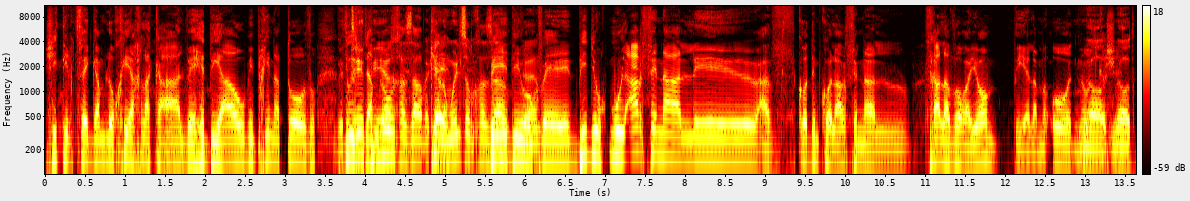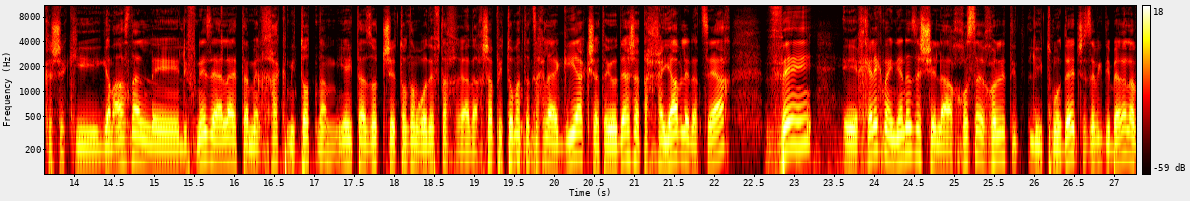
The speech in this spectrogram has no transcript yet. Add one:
שהיא תרצה גם להוכיח לקהל, ואדי האו מבחינתו, זו הזדמנות. וטריפייר חזר, וקאלום כן, ווילסון חזר. בדיוק, כן. ובדיוק מול ארסנל, אה, אז קודם כל ארסנל צריכה לעבור היום. ויהיה לה מאוד מאוד, מאוד קשה. מאוד קשה, כי גם ארסנל אה, לפני זה היה לה את המרחק מטוטנאם. היא הייתה זאת שטוטנאם רודפת אחריה, ועכשיו פתאום אתה צריך להגיע כשאתה יודע שאתה חייב לנצח, ו... אה, חלק מהעניין הזה של החוסר יכולת להתמודד, שזאביק דיבר עליו,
